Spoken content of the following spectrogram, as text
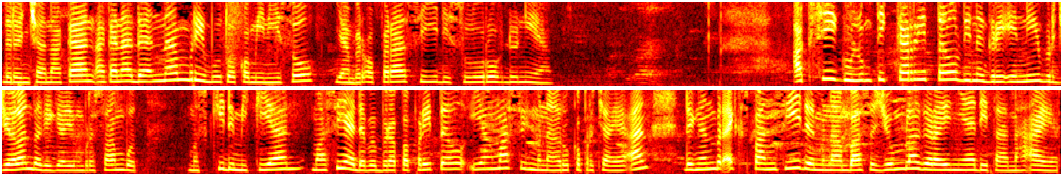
Direncanakan akan ada 6.000 toko Miniso yang beroperasi di seluruh dunia. Aksi gulung tikar retail di negeri ini berjalan bagi gayung bersambut. Meski demikian, masih ada beberapa peritel yang masih menaruh kepercayaan dengan berekspansi dan menambah sejumlah gerainya di tanah air.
